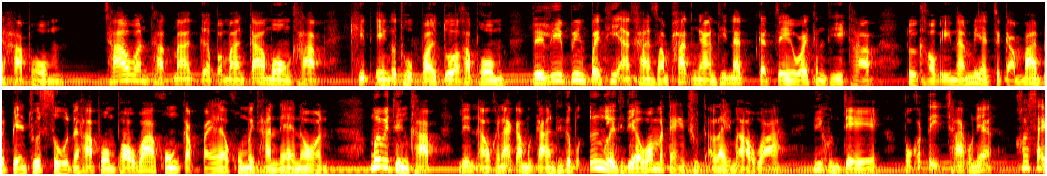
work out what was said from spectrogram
นะครับผมเช้าวันถัดมาเกือบประมาณ9โมงครับ คิดเองก็ถูกปล่อยตัวครับผมเลยรีบวิ่งไปที่อาคารสัมภาษณ์งานที่นัดกับเจไว้ทันทีครับ โดยเขาเองนั้นไม่อยากจะกลับบ้านไปเปลี่ยนชุดสูทนะครับผมเพราะว่าคงกลับไปแล้วคงไม่ทันแน่นอน เมื่อไปถึงครับเล่นเอาคณะกรรมการถึงกับอึ้งเลยทีเดียวว่ามาแต่งชุดอะไรมาวะนี่คุณเจ ปกติชายคนนี้เขาใส่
